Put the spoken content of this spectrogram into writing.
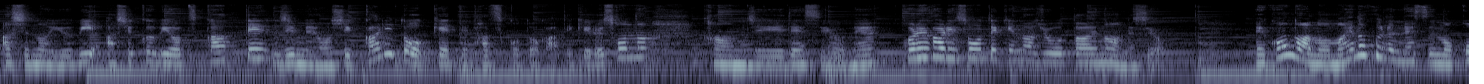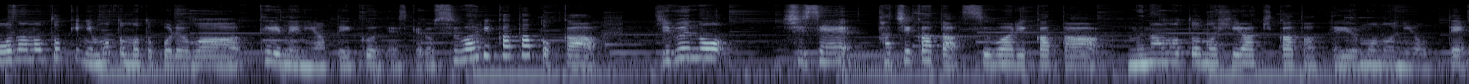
足の指足首を使って地面をしっかりと蹴って立つことができる。そんな感じですよね。これが理想的な状態なんですよ。え今度あのマインドフルネスの講座の時にもっともっとこれは丁寧にやっていくんですけど座り方とか自分の姿勢立ち方座り方胸元の開き方っていうものによって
